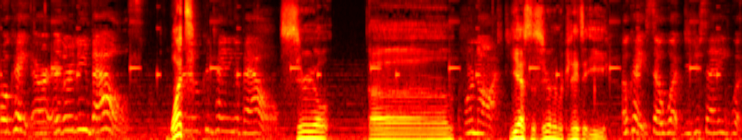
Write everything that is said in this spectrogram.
Okay. Are, are there any vowels? What? Serial containing a vowel Serial. Um. or not? Yes, the serial number contains an E. Okay. So what did you say? What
